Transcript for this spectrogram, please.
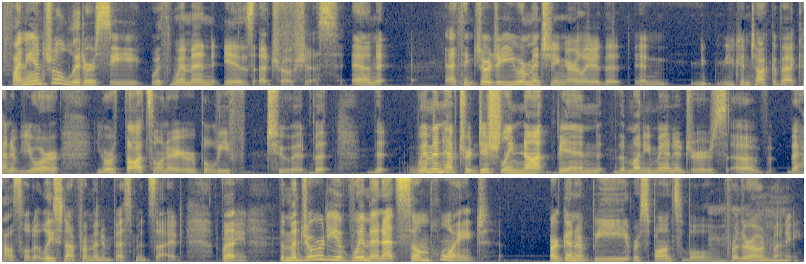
financial literacy with women is atrocious. And I think Georgie, you were mentioning earlier that, and you, can talk about kind of your your thoughts on it, your belief to it, but that women have traditionally not been the money managers of the household, at least not from an investment side. But Right. the majority of women at some point are going to be responsible mm-hmm. for their own mm-hmm. money,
